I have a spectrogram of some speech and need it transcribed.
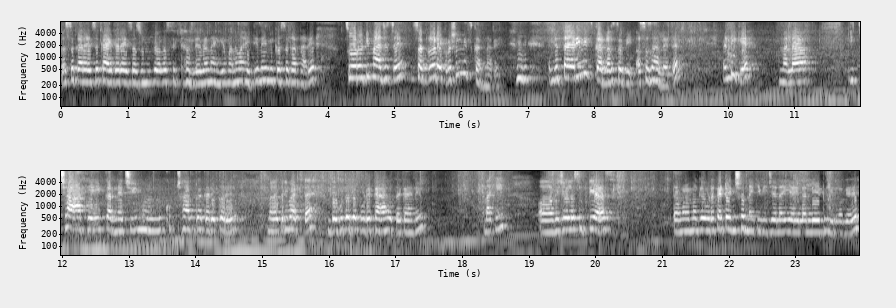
कसं करायचं काय करायचं अजून व्यवस्थित ठरलेलं नाही आहे मला माहिती नाही मी कसं करणार आहे. चोरोटी माझीच आहे. सगळं डेकोरेशन मीच करणार आहे. म्हणजे तयारी मीच करणार सगळी. असं झालं आहे ते. पण ठीक आहे. मला इच्छा आहे करण्याची म्हणून खूप छान प्रकारे करेल. मला तरी वाटतं आहे बघू तर पुढे काय होतं काय नाही. बाकी विजयला सुट्टी आज. त्यामुळे मग एवढं काही टेन्शन नाही की विजयला यायला लेट होईल वगैरे.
